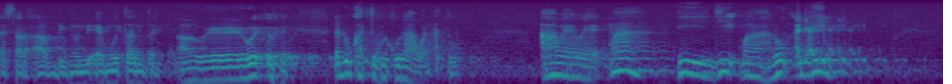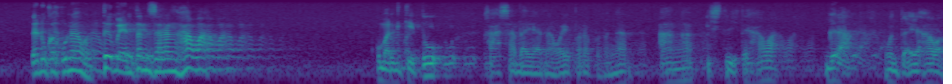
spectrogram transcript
dasar Abdiutan teh awewe mah hiji makhluk ajaib kunawan beten sarang hawawa gitu kasadaawai para pentengahgan anget istri tehwa gerak untukwa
